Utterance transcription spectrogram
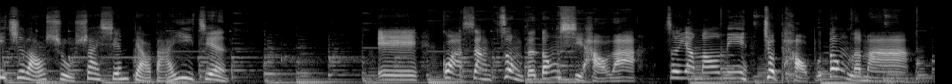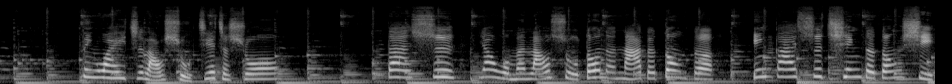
一只老鼠率先表达意见。诶，挂上重的东西好啦，这样猫咪就跑不动了嘛。另外一只老鼠接着说：“但是要我们老鼠都能拿得动的，应该是轻的东西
